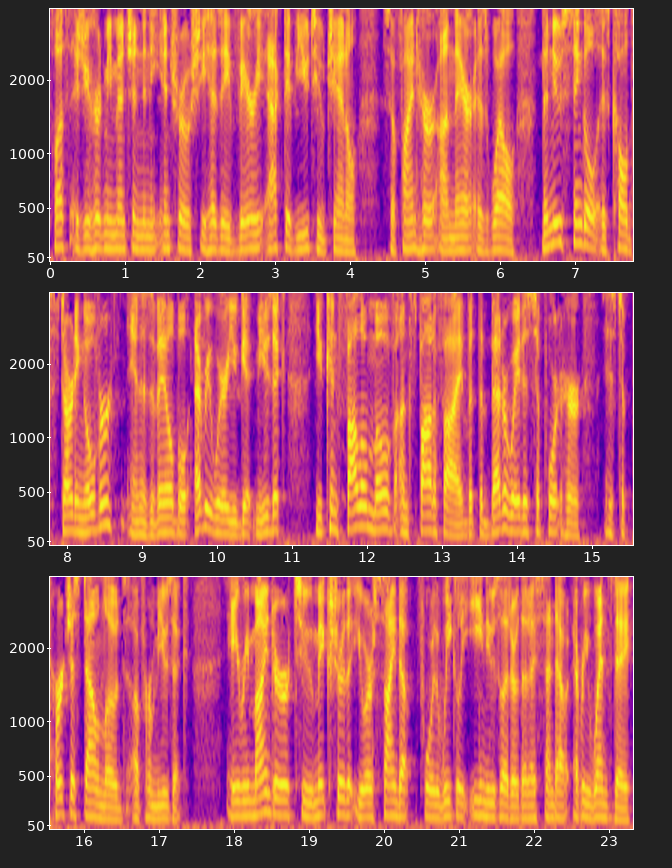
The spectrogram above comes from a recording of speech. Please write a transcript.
Plus, as you heard me mention in the intro, she has a very active YouTube channel, so find her on there as well. The new single is called Starting Over and is available everywhere you get music. You can follow Mauve on Spotify, but the better way to support her is to purchase downloads of her music. A reminder to make sure that you are signed up for the weekly e newsletter that I send out every Wednesday.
